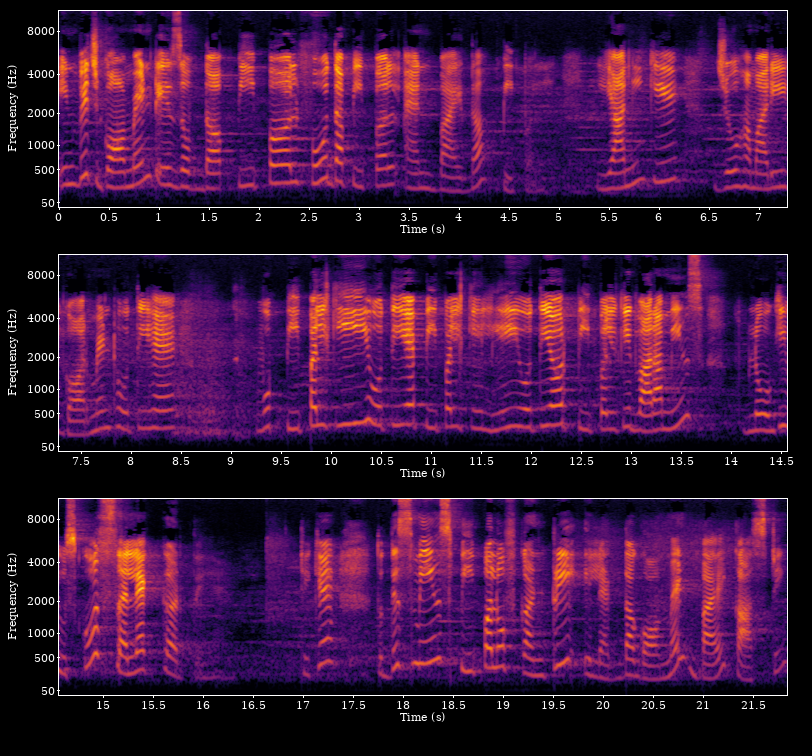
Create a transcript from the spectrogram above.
in which government is of the people for the people and by the people यानी कि जो हमारी गवर्नमेंट होती है, वो पीपल की ही होती है, पीपल के लिए ही होती है और पीपल के द्वारा मीन्स लोग ही उसको सेलेक्ट करते हैं। ठीक है? तो this means people of country elect the government by casting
